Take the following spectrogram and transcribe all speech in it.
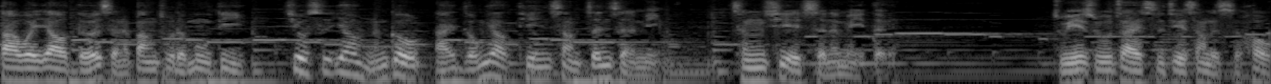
大卫要得神的帮助的目的，就是要能够来荣耀天上真神的名，称谢神的美德。主耶稣在世界上的时候，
